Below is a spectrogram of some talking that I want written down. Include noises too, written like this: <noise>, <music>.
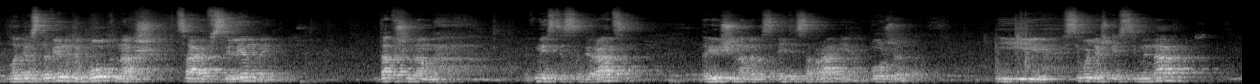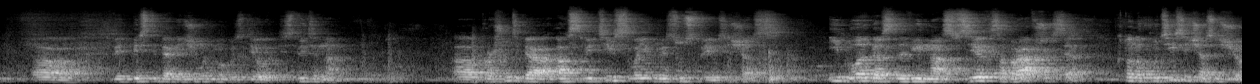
Благословен Ты Бог наш, Царь Вселенной, давший нам вместе собираться, дающий нам эти собрания, Боже. И сегодняшний семинар, э, ведь без Тебя ничего не могу сделать, действительно, э, прошу Тебя, освети своим присутствием сейчас и благослови нас всех собравшихся, кто на пути сейчас еще,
